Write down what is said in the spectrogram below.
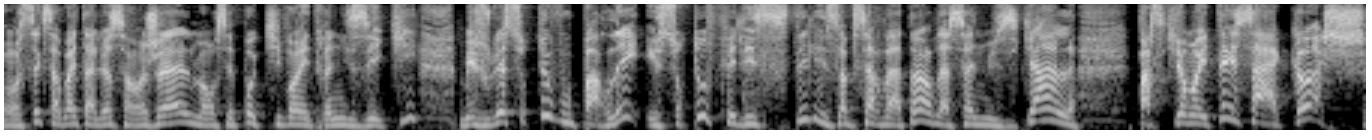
on sait que ça va être à Los Angeles, mais on ne sait pas qui va introniser qui. Mais je voulais surtout vous parler et surtout féliciter les observateurs de la scène musicale parce qu'ils ont été sa coche.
